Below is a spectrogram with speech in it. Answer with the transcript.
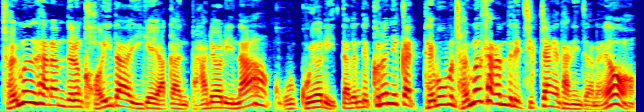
젊은 사람들은 거의 다 이게 약간 발열이나 고, 고열이 있다. 근데 그러니까 대부분 젊은 사람들이 직장에 다니잖아요.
